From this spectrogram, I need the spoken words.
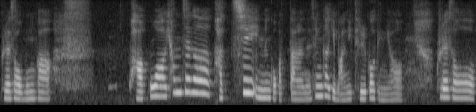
그래서 뭔가 과거와 현재가 같이 있는 것 같다는 생각이 많이 들거든요. 그래서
